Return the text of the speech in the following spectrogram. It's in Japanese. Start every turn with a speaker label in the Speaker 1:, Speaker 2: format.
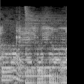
Speaker 1: あ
